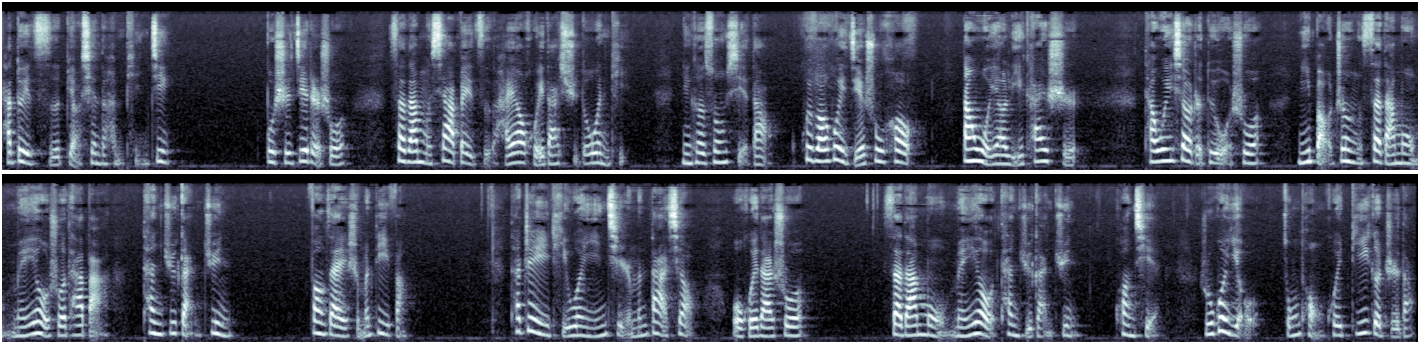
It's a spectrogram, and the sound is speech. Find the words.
他对此表现得很平静。布什接着说，萨达姆下辈子还要回答许多问题。尼克松写道：“汇报会结束后，当我要离开时，他微笑着对我说：‘你保证萨达姆没有说他把炭疽杆菌放在什么地方？’他这一提问引起人们大笑。我回答说。”萨达姆没有炭疽杆菌，况且如果有，总统会第一个知道。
